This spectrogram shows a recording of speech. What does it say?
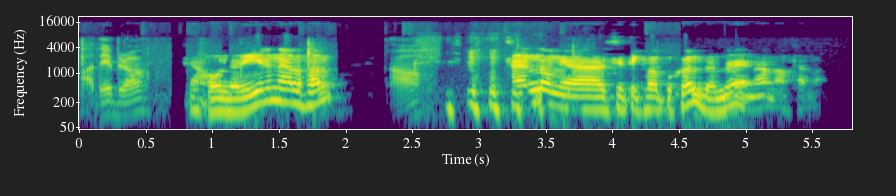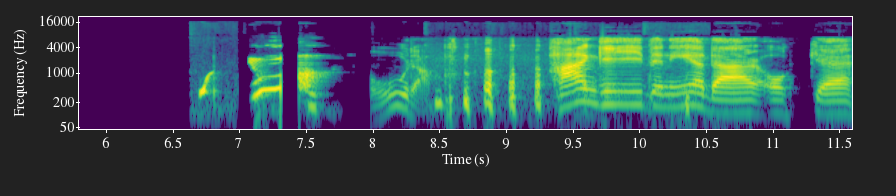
Ja, det är bra. Jag håller i den i alla fall. Ja. Sen om jag sitter kvar på skölden, det är en annan femma. Oh då. Han glider ner där och eh,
